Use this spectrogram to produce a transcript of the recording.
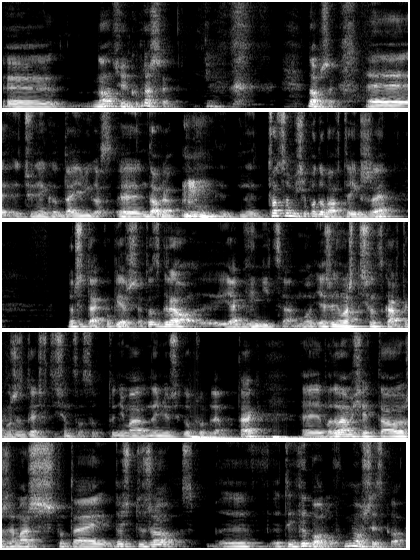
Yy, no, Ciunku, proszę. Dobrze. Ciuniek oddaje mi głos. Dobra. To, co mi się podoba w tej grze, znaczy tak, po pierwsze, to jest gra jak winnica. Jeżeli masz tysiąc kartek, możesz grać w tysiąc osób. To nie ma najmniejszego problemu, tak? Yy, Podoba mi się to, że masz tutaj dość dużo yy, tych wyborów, mimo wszystko.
